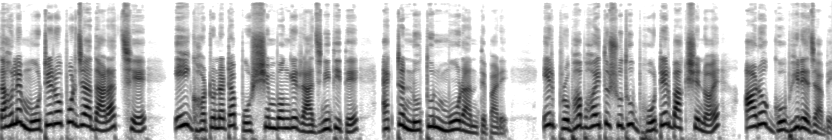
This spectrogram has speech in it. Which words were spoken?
তাহলে মোটের ওপর যা দাঁড়াচ্ছে এই ঘটনাটা পশ্চিমবঙ্গের রাজনীতিতে একটা নতুন মোড় আনতে পারে। এর প্রভাব হয়তো শুধু ভোটের বাক্সে নয় আরও গভীরে যাবে।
